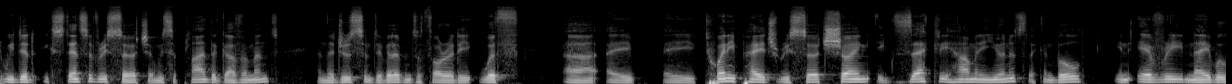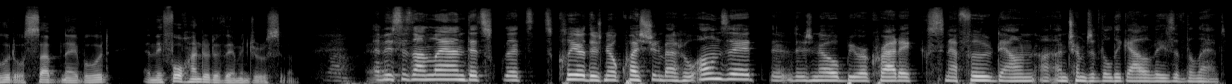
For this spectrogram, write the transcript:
we did extensive research and we supplied the government and the Jerusalem Development Authority with uh, a, a 20 page research showing exactly how many units they can build in every neighborhood or sub neighborhood, and there are 400 of them in Jerusalem. And this is on land that's that's clear. There's no question about who owns it. There, there's no bureaucratic snafu down uh, in terms of the legalities of the land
